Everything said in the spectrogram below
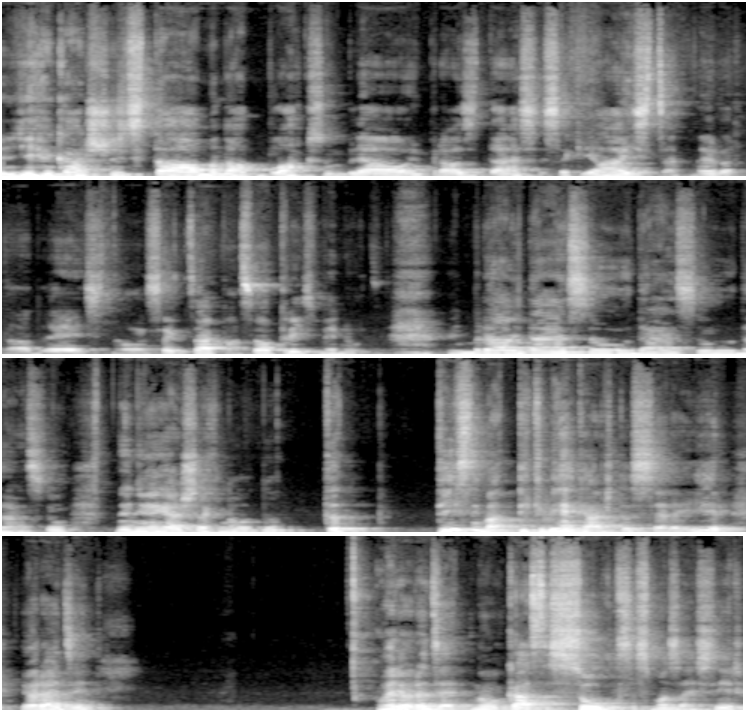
Viņi vienkārši stāv man ap blakus un bļauj un prasa desas. Es saku, jāizcep, nevar tādu ēst. No, es saku, cepās vēl trīs minūtes. Viņi bļauj desu, desu, desu. Viņi vienkārši saka, nu, nu tad īstenībā tik vienkārši tas arī ir. Jo redzi, Var jau redzēt, nu, kāds tas sūklis tas mazais ir.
